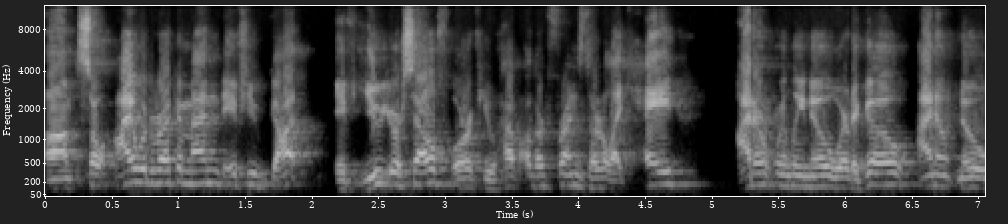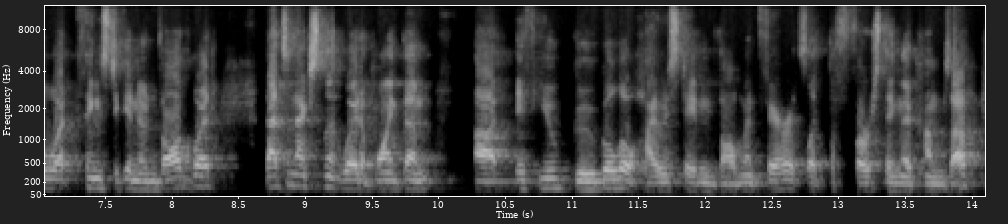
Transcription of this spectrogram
Um, so I would recommend if you've got, if you yourself, or if you have other friends that are like, hey, I don't really know where to go. I don't know what things to get involved with. That's an excellent way to point them. Uh, if you Google Ohio State Involvement Fair, it's like the first thing that comes up.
